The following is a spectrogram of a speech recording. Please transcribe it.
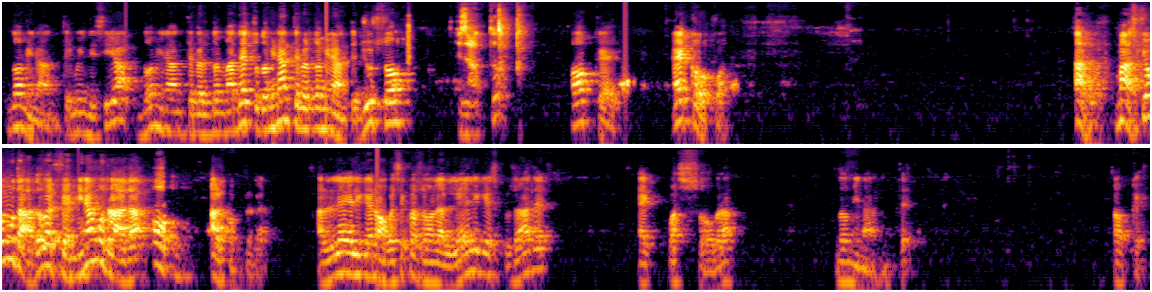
dominante, quindi sia dominante per dominante, ha detto dominante per dominante, giusto? Esatto. Ok, eccolo qua. Allora, maschio mutato per femmina mutata o al contrario. Alleliche, no, queste qua sono le alleliche, scusate. E qua sopra, dominante. Ok.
